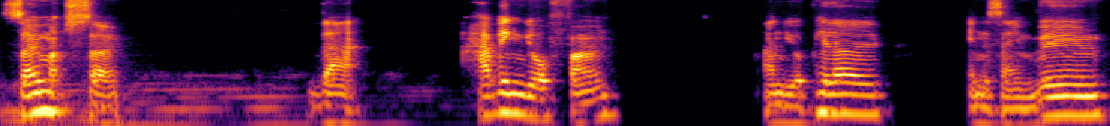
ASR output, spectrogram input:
So much so that having your phone under your pillow in the same room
